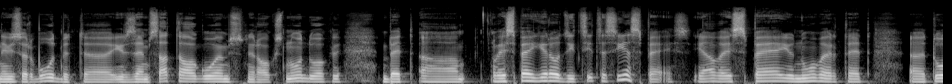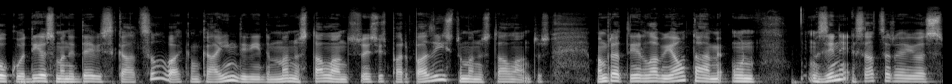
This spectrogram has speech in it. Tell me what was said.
nevis varbūt, bet uh, ir zemes atalgojums un ir augsts nodokļi, bet uh, vai es spēju ieraudzīt citas iespējas, ja? vai es spēju novērtēt uh, to, ko Dievs man ir devis kā cilvēkam, kā individam, man manus talantus, es vispār pazīstu manus talantus? Manuprāt, tie ir labi jautājumi. Un, zini, es atcerējos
